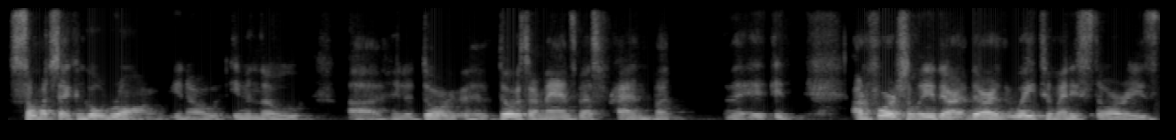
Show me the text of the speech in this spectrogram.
so much that can go wrong you know even though uh, you know dog, uh, dogs are man's best friend but it, it, unfortunately there are, there are way too many stories.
